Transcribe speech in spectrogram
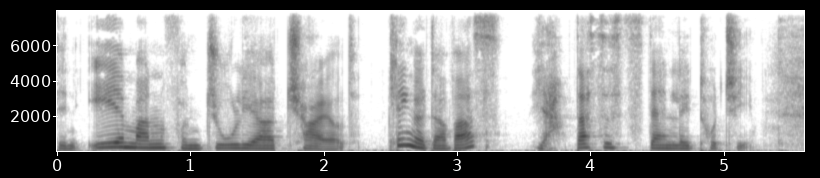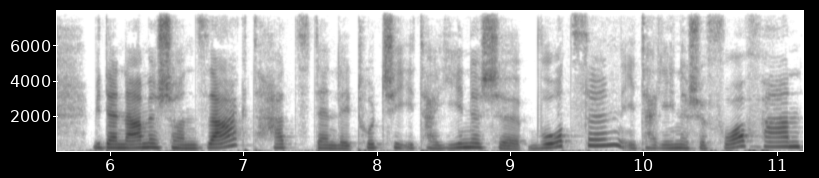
den Ehemann von Julia Child. Klingelt da was? Ja, das ist Stanley Tucci. Wie der Name schon sagt, hat Stanley Tucci italienische Wurzeln, italienische Vorfahren.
